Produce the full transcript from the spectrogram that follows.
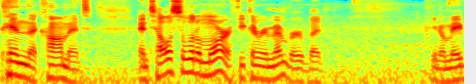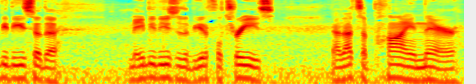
pin the comment and tell us a little more if you can remember. But you know, maybe these are the maybe these are the beautiful trees. Now that's a pine there.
